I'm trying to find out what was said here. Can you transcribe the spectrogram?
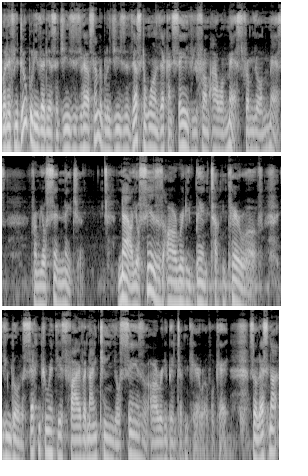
but if you do believe that there's a Jesus, you have some to believe Jesus, that's the ones that can save you from our mess, from your mess, from your sin nature. Now, your sins has already been taken care of. You can go to 2 Corinthians 5 and 19. Your sins have already been taken care of, okay? So let's not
